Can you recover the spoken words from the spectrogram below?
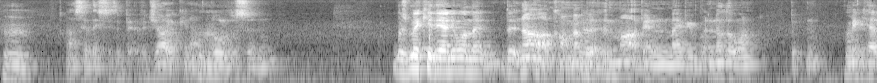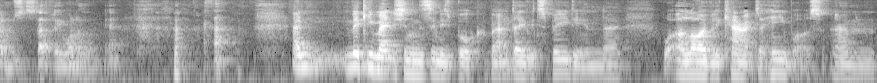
Hmm. And I said, this is a bit of a joke, you know. And all of a sudden, Was Mickey the only one that? that no, I can't remember. Yeah. There might have been maybe another one, but Mick Hmm. Adams is definitely one of them. Yeah, And Mickey mentions in his book about David Speedie and uh, what a lively character he was um,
